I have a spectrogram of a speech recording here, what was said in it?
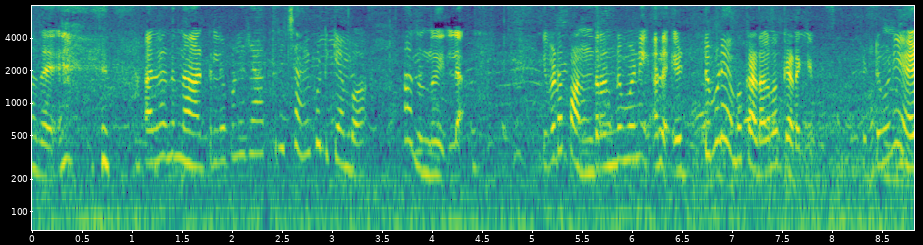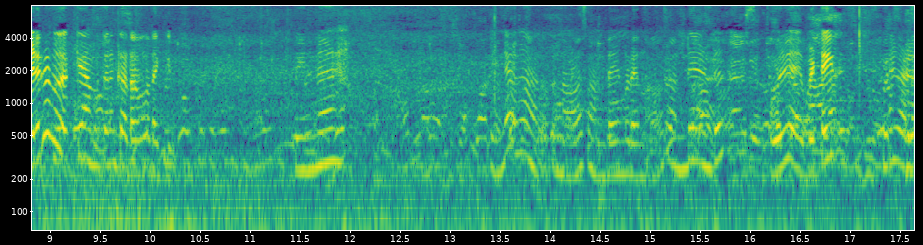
അതെ. അല്ലാണ്ട് നാട്ടിലെ പോലെ രാത്രി ചായ കുടിക്കാൻ പോവാ. അതൊന്നും ഇല്ല. ഇവിടെ പന്ത്രണ്ട് മണി അല്ല എട്ട് മണിയാകുമ്പോൾ കടകളൊക്കെ അടയ്ക്കും. എട്ട് മണി ഏഴര ഒക്കെ ആകുമ്പോഴത്തേനും കടകൾ അടയ്ക്കും പിന്നെ പിന്നെ അങ്ങ് നടക്കും നാളെ സൺഡേയും കൂടെ. നാളെ സൺഡേ ആയിട്ട് ഒരു എവിടെയും ഒരു കട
